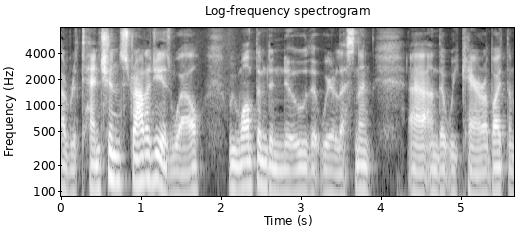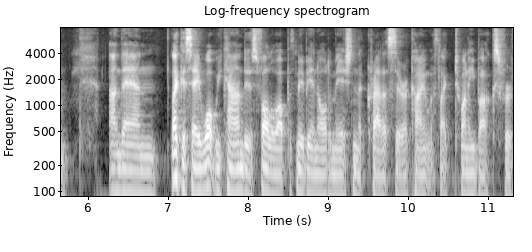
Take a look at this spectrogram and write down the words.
a retention strategy as well. We want them to know that we're listening uh, and that we care about them. And then, like I say, what we can do is follow up with maybe an automation that credits their account with like 20 bucks for,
